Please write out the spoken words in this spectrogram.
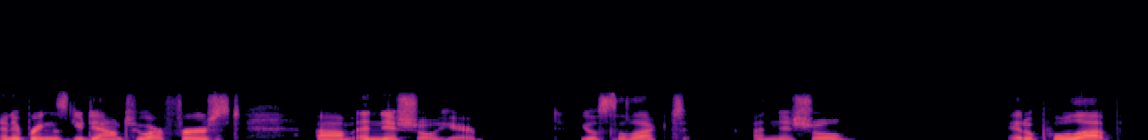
And it brings you down to our first um, initial here. You'll select initial. It'll pull up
